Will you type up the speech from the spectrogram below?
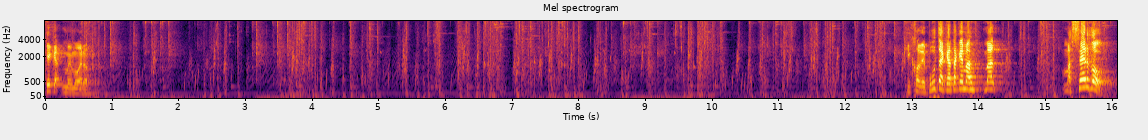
¿Qué Me muero ¡Qué hijo de puta! ¡Qué ataque más cerdo!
